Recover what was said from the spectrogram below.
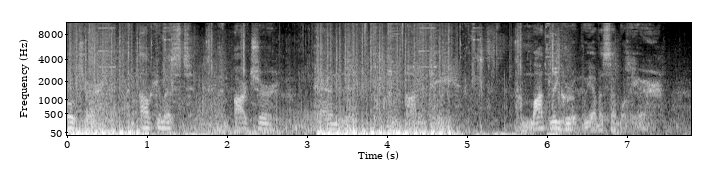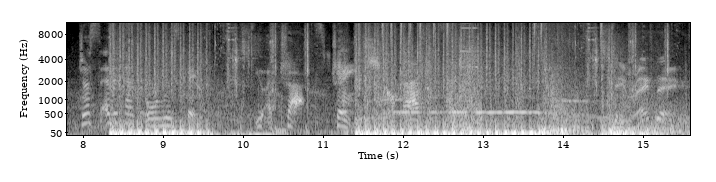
soldier, an alchemist, an archer, and an oddity. A motley group we have assembled here. Just as it has always been. You attract strange companions. Stay right there.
